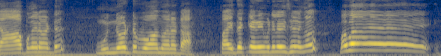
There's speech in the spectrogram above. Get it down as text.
ലാഭകരമായിട്ട് മുന്നോട്ട് പോകാൻ പറഞ്ഞിട്ടാ. അപ്പോൾ ഇതൊക്കെയാണ് ഇവിടെ വിശേഷങ്ങൾ. ബൈ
